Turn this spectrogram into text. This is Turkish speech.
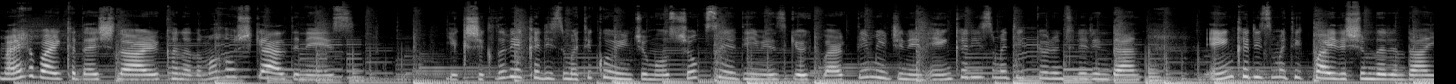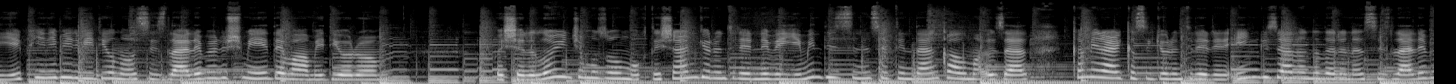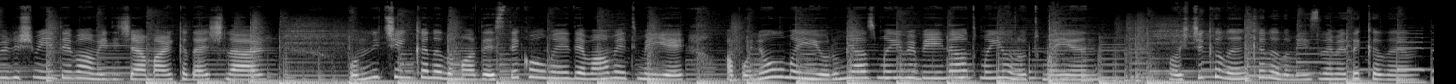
Merhaba arkadaşlar, kanalıma hoş geldiniz. Yakışıklı ve karizmatik oyuncumuz, çok sevdiğimiz Gökberk Demirci'nin en karizmatik görüntülerinden, en karizmatik paylaşımlarından yepyeni bir videonu sizlerle bölüşmeye devam ediyorum. Başarılı oyuncumuzun muhteşem görüntülerini ve Yemin dizisinin setinden kalma özel kamera arkası görüntülerini en güzel anılarını sizlerle bölüşmeye devam edeceğim arkadaşlar. Bunun için kanalıma destek olmaya devam etmeyi, abone olmayı, yorum yazmayı ve beğeni atmayı unutmayın. Hoşçakalın kanalımı izlemede kalın.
